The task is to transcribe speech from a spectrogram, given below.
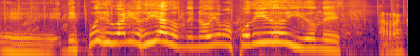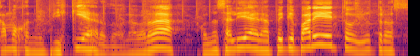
Eh, después de varios días donde no habíamos podido y donde arrancamos con el pie izquierdo, la verdad, con la salida de la Peque Pareto y otras,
